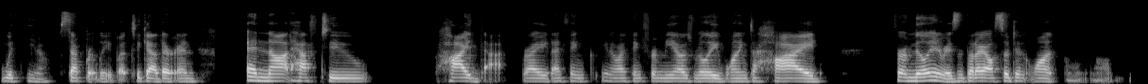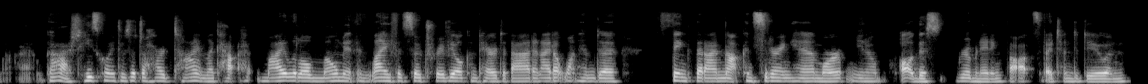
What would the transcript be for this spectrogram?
with you know separately but together and and not have to hide that right i think you know i think for me i was really wanting to hide for a million reasons but i also didn't want oh, gosh he's going through such a hard time. Like how my little moment in life is so trivial compared to that and i don't want him to think that i'm not considering him or you know all this ruminating thoughts that i tend to do. And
